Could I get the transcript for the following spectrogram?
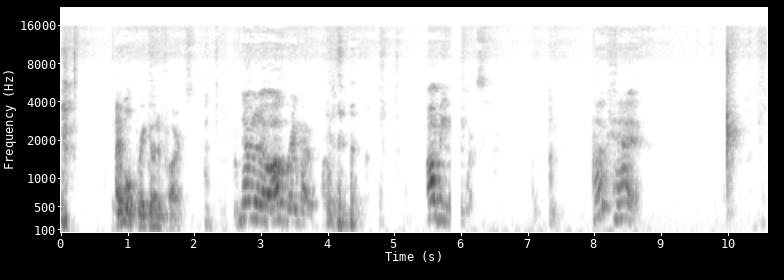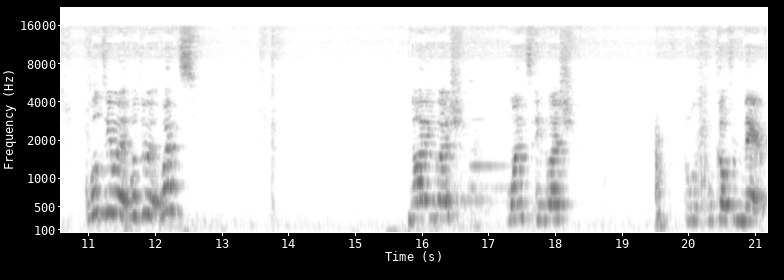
tisk. I won't break out in parts. No, no, no. I'll break out of parts. I'll be the parts. Okay. We'll do it. We'll do it once. Not English. Once English. We'll, we'll go from there.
